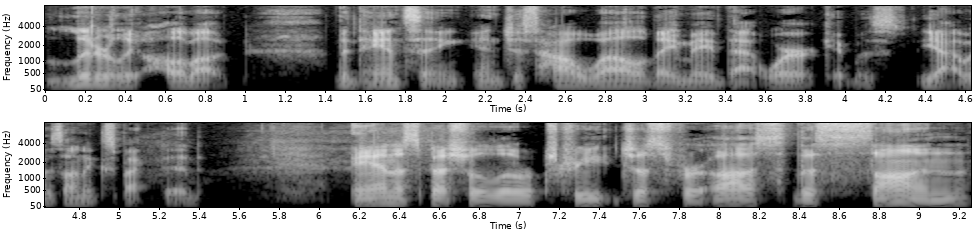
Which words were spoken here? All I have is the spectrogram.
literally all about the dancing and just how well they made that work. It was yeah, it was unexpected. And a special little treat just for us, the son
